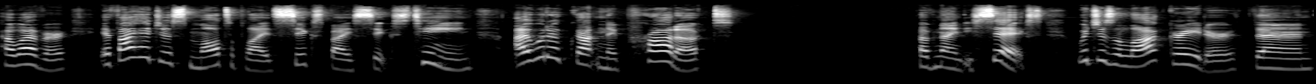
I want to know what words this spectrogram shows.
However, if I had just multiplied 6 by 16, I would have gotten a product of 96, which is a lot greater than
